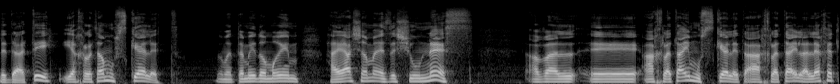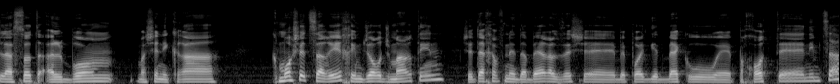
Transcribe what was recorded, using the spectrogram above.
לדעתי, היא החלטה מושכלת. זאת אומרת, תמיד אומרים, היה שם איזשהו נס, אבל אה, ההחלטה היא מושכלת. ההחלטה היא ללכת לעשות אלבום, מה שנקרא, כמו שצריך, עם ג'ורג' מרטין, שתכף נדבר על זה שבפרויקט גט הוא אה, פחות אה, נמצא,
